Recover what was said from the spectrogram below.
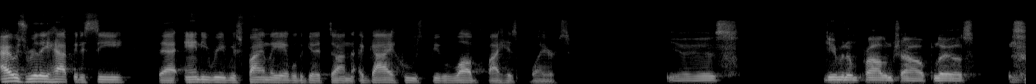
I was really happy to see that Andy Reid was finally able to get it done, a guy who's beloved by his players. Yes. Give me them problem child players.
